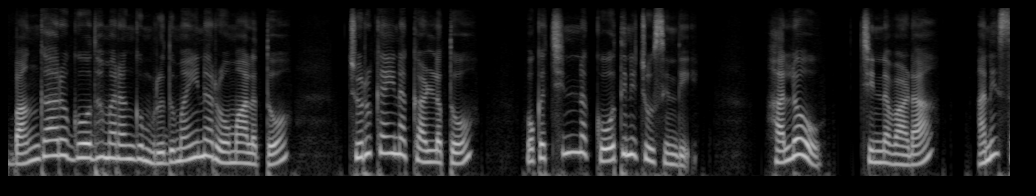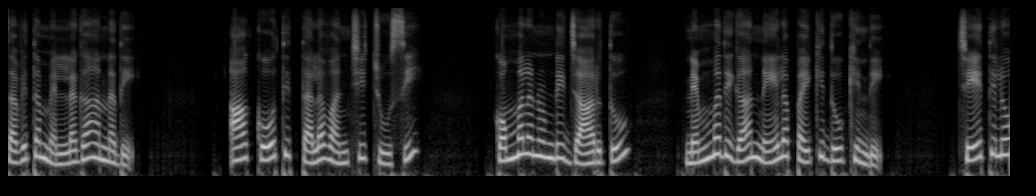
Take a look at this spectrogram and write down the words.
బంగారు గోధుమరంగు మృదుమైన రోమాలతో చురుకైన కళ్ళతో ఒక చిన్న కోతిని చూసింది. హలో చిన్నవాడా! అని సవిత మెల్లగా అన్నది. ఆ కోతి తల వంచి చూసి కొమ్మల నుండి జారుతూ నెమ్మదిగా నేలపైకి దూకింది. చేతిలో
